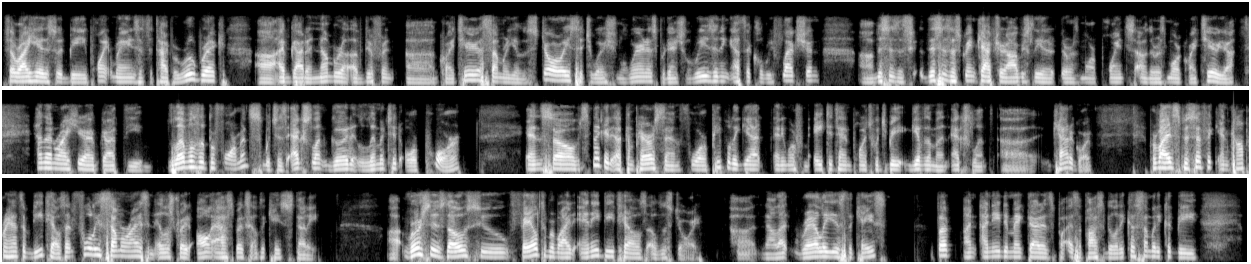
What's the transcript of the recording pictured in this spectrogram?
So right here, this would be point range. That's a type of rubric. Uh, I've got a number of different uh, criteria, summary of the story, situational awareness, prudential reasoning, ethical reflection. Um, this is a, this is a screen capture. Obviously, there, there is more points. Uh, there is more criteria. And then right here, I've got the levels of performance, which is excellent, good, limited, or poor. And so just make a, a, comparison for people to get anywhere from 8 to 10 points, which be give them an excellent uh, category provides specific and comprehensive details that fully summarize and illustrate all aspects of the case study, uh, versus those who fail to provide any details of the story. Uh, now that rarely is the case, but I, I need to make that as, as a possibility because somebody could be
